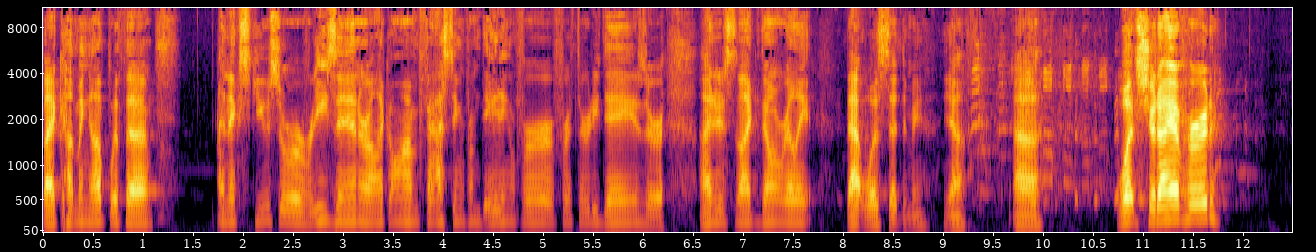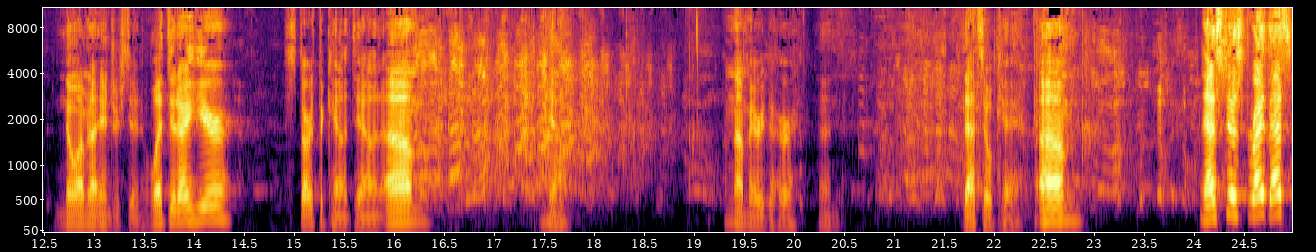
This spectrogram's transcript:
by coming up with a an excuse or a reason, or like, oh, I'm fasting from dating for for 30 days, or I just like don't really. That was said to me, yeah. Uh, what should I have heard? No, I'm not interested. What did I hear? Start the countdown. Um, yeah. I'm not married to her. And that's okay. Um, that's just right. That's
